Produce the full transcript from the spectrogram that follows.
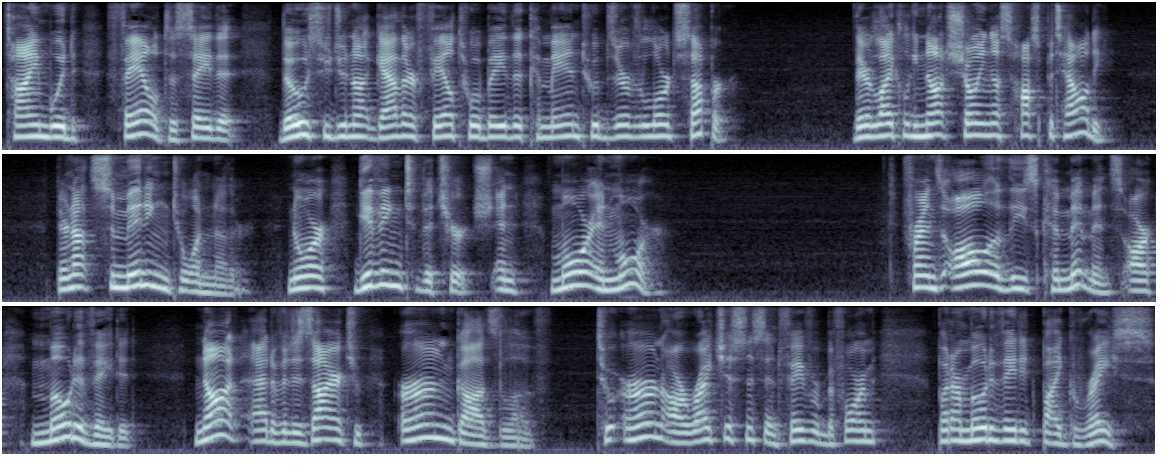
Time would fail to say that those who do not gather fail to obey the command to observe the Lord's Supper. They're likely not showing us hospitality. They're not submitting to one another, nor giving to the church, and more and more. Friends, all of these commitments are motivated not out of a desire to earn God's love, to earn our righteousness and favor before Him, but are motivated by grace.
